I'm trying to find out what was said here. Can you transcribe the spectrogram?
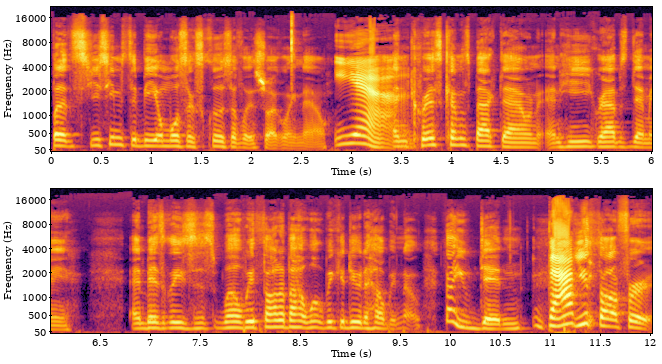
but it's, she seems to be almost exclusively struggling now. yeah, And Chris comes back down and he grabs Demi. And basically says, "Well, we thought about what we could do to help you." No, no, you didn't. that's You thought for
